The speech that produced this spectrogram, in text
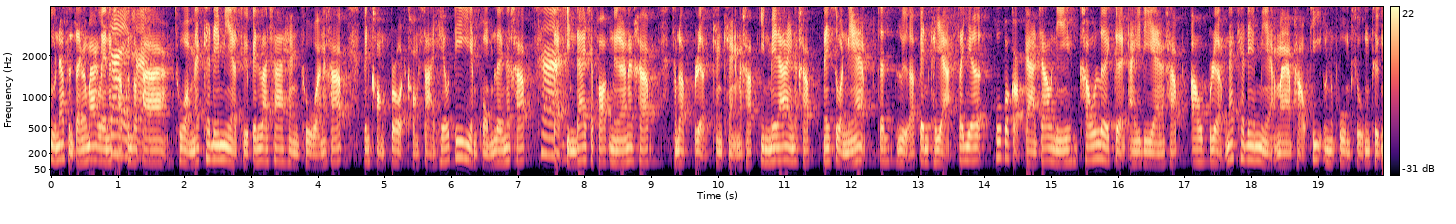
ดูน่าสนใจมาก ๆ เลยนะครับใช่คุณประภาถั่วแมคคาเดเมียถือเป็นราชาแห่งถั่วนะครับ เป็นของโปรดของสาย healthy อย่างผมเลยนะครับค่ะแต่กินได้เฉพาะเนื้อนะครับสำหรับเปลือกแข็ง ๆ นะครับ กินไม่ได้นะครับ ในส่วนเนี้ยจะเหลือเป็นขยะซะเยอะผู้ประกอบการเจ้านี้เขาเลยเกิดไอเดียนะครับเอาเปลือกแมคคาเดเมียมาเผาที่อุณหภูมิสูงถึง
